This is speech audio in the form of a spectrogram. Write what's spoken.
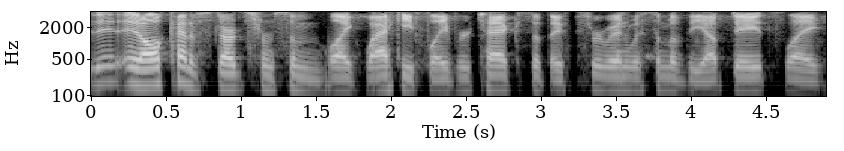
it, it all kind of starts from some like wacky flavor text that they threw in with some of the updates like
